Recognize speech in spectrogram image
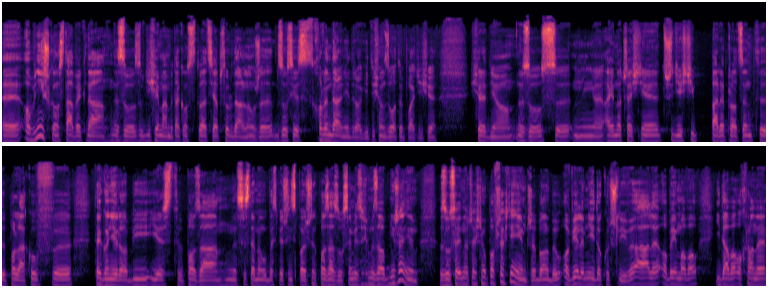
e, obniżką stawek na ZUS. Dzisiaj mamy taką sytuację absurdalną, że ZUS jest horrendalnie drogi. 1000 zł płaci się średnio ZUS, mm, a jednocześnie 30 parę procent Polaków e, tego nie robi, jest poza systemem ubezpieczeń społecznych, poza ZUS-em. Jesteśmy za obniżeniem ZUS-u, jednocześnie upowszechnieniem, żeby on był o wiele mniej dokuczliwy, ale obejmował i dawał ochronę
